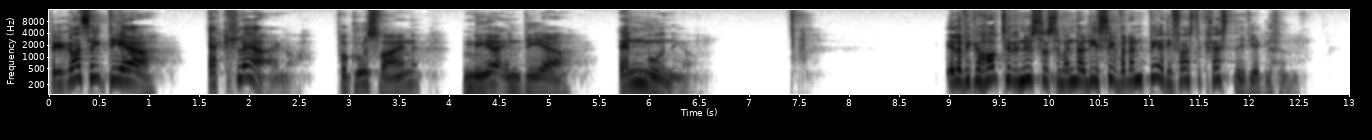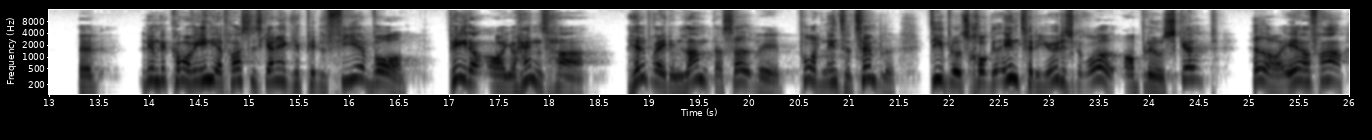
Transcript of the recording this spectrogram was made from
Så jeg kan godt se, at det er erklæringer på Guds vegne, mere end det er anmodninger. Eller vi kan hoppe til det nye testament og lige se, hvordan beder de første kristne i virkeligheden. Øh, lige om lidt kommer vi ind i Apostlenes Gerninger kapitel 4, hvor Peter og Johannes har helbredt en lam, der sad ved porten ind til templet. De er blevet trukket ind til det jødiske råd og blevet skældt, hæder og ære fra,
